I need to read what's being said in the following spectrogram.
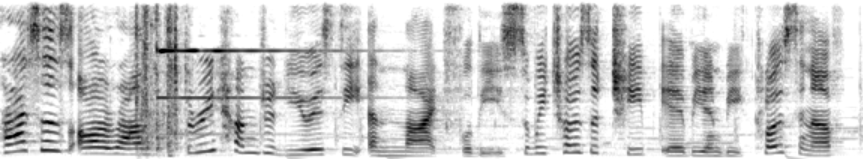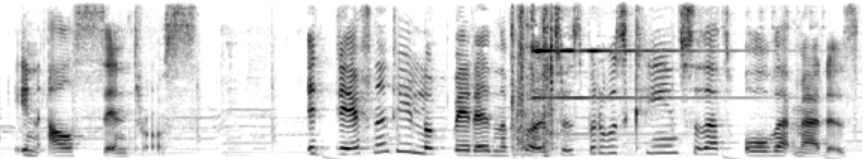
Prices are around 300 USD a night for these, so we chose a cheap Airbnb close enough in El Centros. It definitely looked better in the photos, but it was clean, so that's all that matters.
